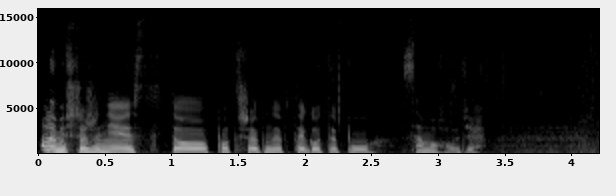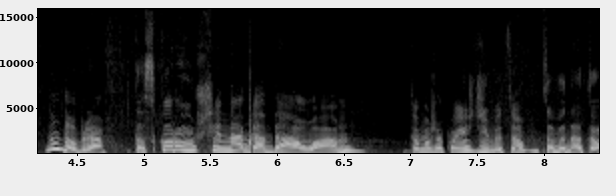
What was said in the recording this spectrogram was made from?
ale myślę, że nie jest to potrzebne w tego typu samochodzie. No dobra, to skoro już się nagadałam, to może pojeździmy, co? Co wy na to?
